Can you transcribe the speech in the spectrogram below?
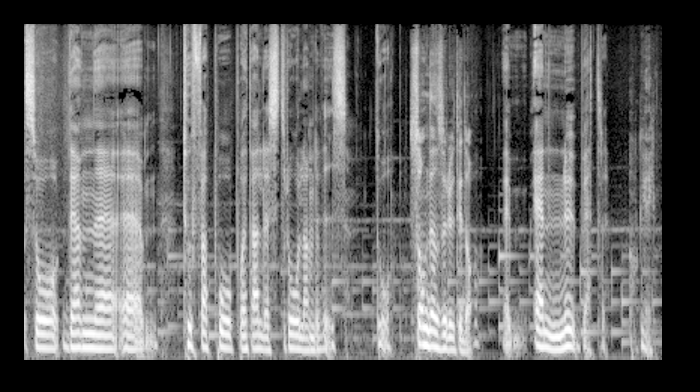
så den eh, tuffar på på ett alldeles strålande vis då. Som den ser ut idag? Eh, ännu bättre. Okej. Okay.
